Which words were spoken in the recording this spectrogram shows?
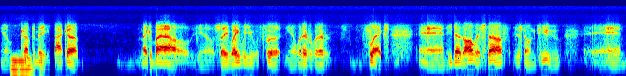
You know, Mhm. come to me, back up, make a bow, you know, say wave with your foot, you know, whatever, whatever, flex. And he does all this stuff just on cue, and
